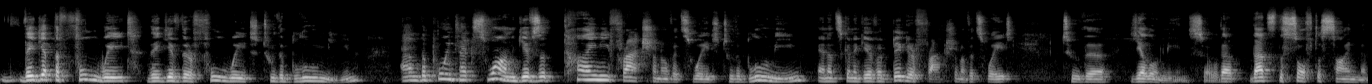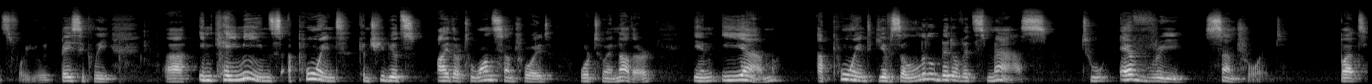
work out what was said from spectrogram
they get the full weight, they give their full weight to the blue mean, and the point x1 gives a tiny fraction of its weight to the blue mean, and it's going to give a bigger fraction of its weight to the yellow mean. So that, that's the soft assignments for you. It basically, uh, in k-means, a point contributes either to one centroid or to another. In EM, a point gives a little bit of its mass to every centroid, but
